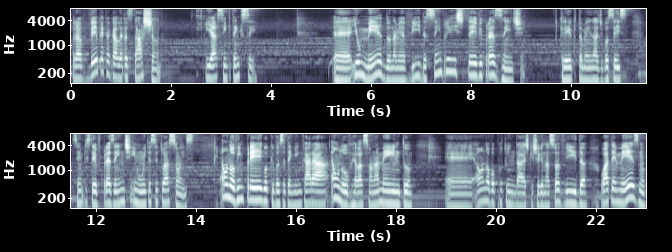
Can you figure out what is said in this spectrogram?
para ver o que, é que, a galera está achando. E é assim que tem que ser. É, e o medo na minha vida sempre esteve presente. Creio que também na de vocês sempre esteve presente em muitas situações. É um novo emprego que você tem que encarar, é um novo relacionamento, é, é uma nova oportunidade que chega na sua vida, ou até mesmo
